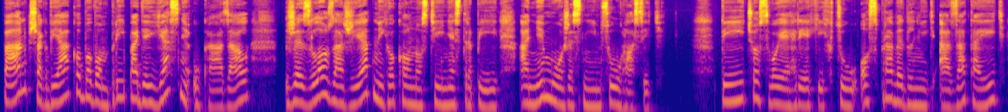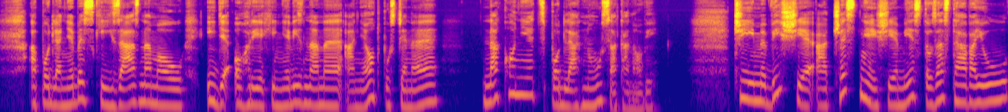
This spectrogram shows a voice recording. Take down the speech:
Pán však v Jákobovom prípade jasne ukázal, že zlo za žiadnych okolností nestrpí a nemôže s ním súhlasiť. Tí, čo svoje hriechy chcú ospravedlniť a zatajiť a podľa nebeských záznamov ide o hriechy nevyznané a neodpustené, nakoniec podľahnú satanovi. Čím vyššie a čestnejšie miesto zastávajú,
